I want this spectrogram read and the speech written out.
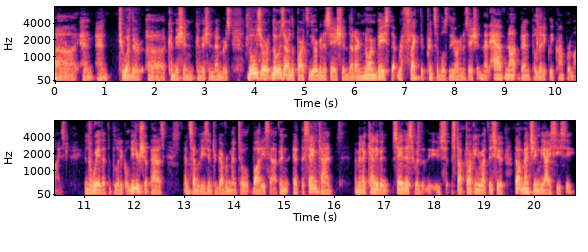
uh, and and two other uh, commission commission members. Those are those are the parts of the organization that are norm based, that reflect the principles of the organization, that have not been politically compromised in the way that the political leadership has, and some of these intergovernmental bodies have. And at the same time, I mean, I can't even say this with stop talking about this issue without mentioning the ICC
